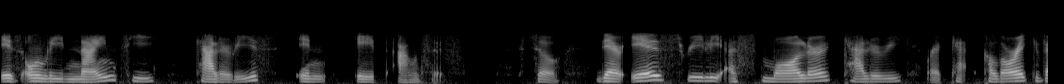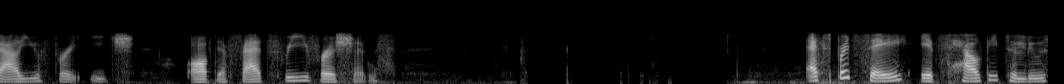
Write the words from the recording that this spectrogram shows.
is only 90 calories in 8 ounces. So there is really a smaller calorie or ca- caloric value for each of the fat free versions. Experts say it's healthy to lose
